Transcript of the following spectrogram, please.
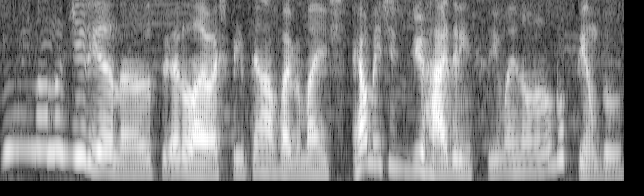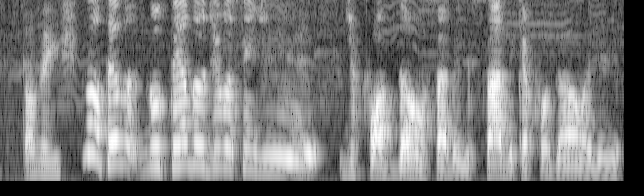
Não, não diria, não. Sei lá, eu acho que ele tem uma vibe mais. Realmente de Raider em si, mas não, não do Tendo. Talvez. Não, tendo, no Tendo eu digo assim, de, de fodão, sabe? Ele sabe que é fodão, ele,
